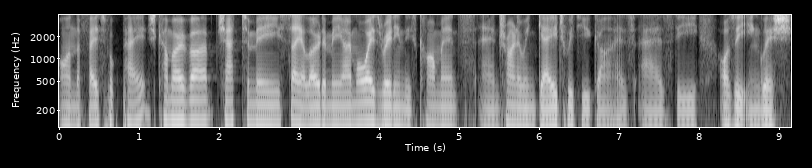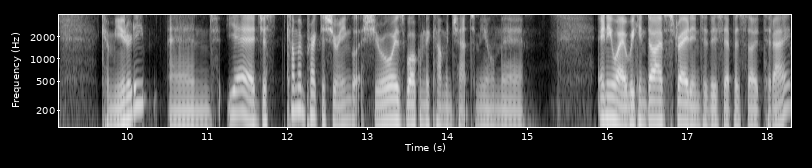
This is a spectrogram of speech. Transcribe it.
on the Facebook page. Come over, chat to me, say hello to me. I'm always reading these comments and trying to engage with you guys as the Aussie English community. And yeah, just come and practice your English. You're always welcome to come and chat to me on there. Anyway, we can dive straight into this episode today.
